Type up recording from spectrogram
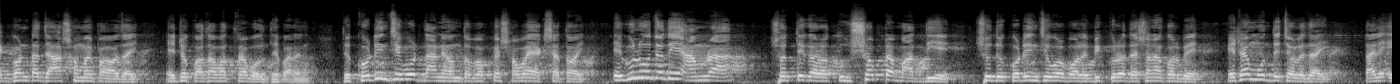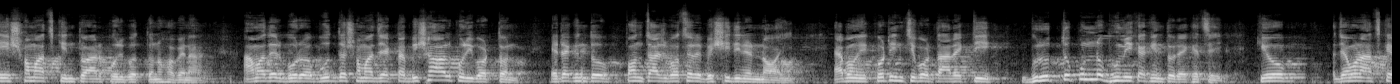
এক ঘণ্টা যা সময় পাওয়া যায় একটু কথাবার্তা বলতে পারেন। তো কঠিন চিবর দানে অন্তপক্ষে সবাই একসাথে হয়। এগুলো যদি আমরা সত্যিকার অর্থ উৎসবটা বাদ দিয়ে শুধু কঠিন চিবর বলে বিক্রয় দেশনা করবে, এটার মধ্যে চলে যায়, তাহলে এই সমাজ কিন্তু আর পরিবর্তন হবে না। আমাদের বুড়ো বুদ্ধ সমাজে একটা বিশাল পরিবর্তন, এটা কিন্তু পঞ্চাশ বছরের বেশি দিনের নয়। এবং এই কঠিন চিবর তার একটি গুরুত্বপূর্ণ ভূমিকা কিন্তু রেখেছে। কেউ যেমন আজকে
